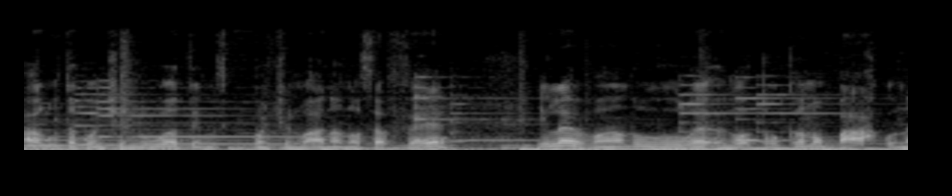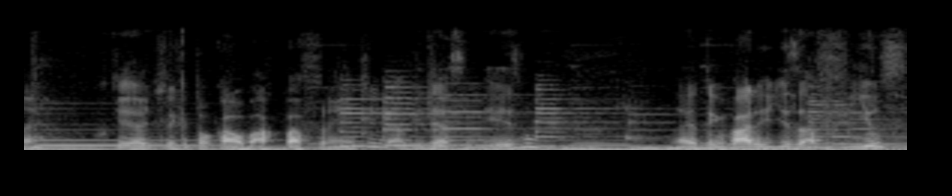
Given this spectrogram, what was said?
A luta continua, temos que continuar na nossa fé e levando, tocando o barco, né? Porque a gente tem que tocar o barco para frente, a vida é assim mesmo. Né? Tem vários desafios.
